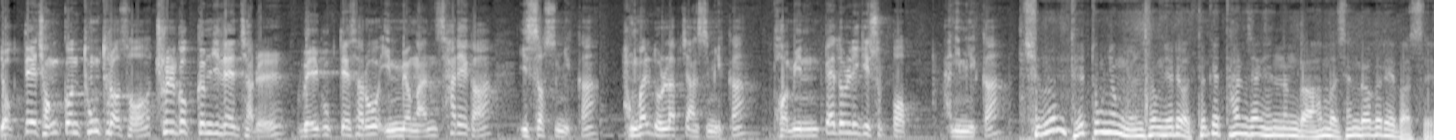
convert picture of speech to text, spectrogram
역대 정권 통틀어서 출국 금지된 자를 외국 대사로 임명한 사례가 있었습니까? 정말 놀랍지 않습니까? 범인 빼돌리기 수법 아닙니까? 지금 대통령 윤석열이 어떻게 탄생했는가 한번 생각을 해봤어요.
